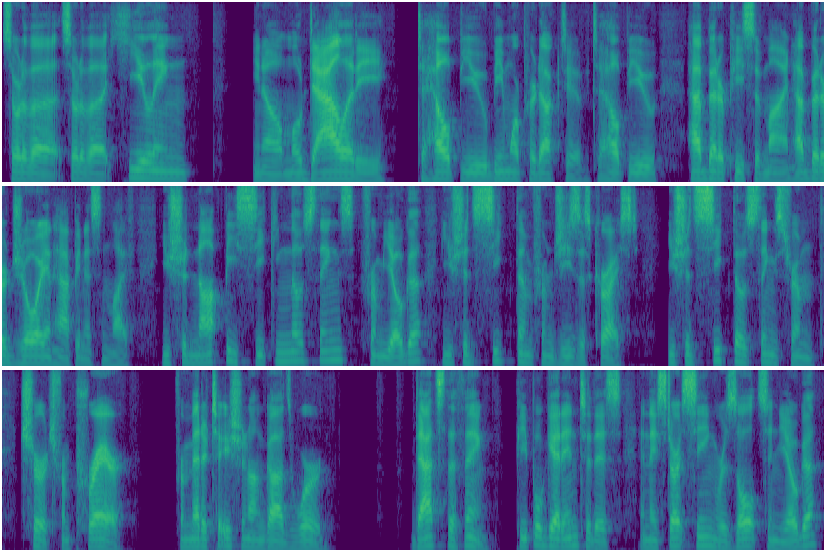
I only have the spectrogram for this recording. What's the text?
sort of a sort of a healing, you know, modality to help you be more productive, to help you have better peace of mind, have better joy and happiness in life. You should not be seeking those things from yoga. You should seek them from Jesus Christ. You should seek those things from church, from prayer, from meditation on God's word. That's the thing. People get into this and they start seeing results in yoga,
